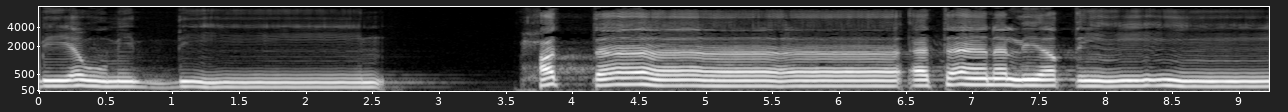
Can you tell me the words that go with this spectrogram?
بيوم الدين حتى أتانا اليقين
